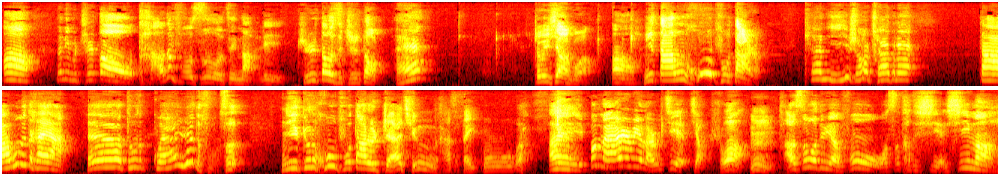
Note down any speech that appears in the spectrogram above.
啊。那你们知道他的府邸在哪里？知道是知道。哎，这位相公啊，你打问虎扑大人，看你衣裳穿的嘞，大问的还呀？呃，都是官员的服饰，你跟那虎扑大人沾亲还是带故啊？哎，不瞒二位老姐讲说，嗯，他是我的岳父，我是他的贤媳嘛。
